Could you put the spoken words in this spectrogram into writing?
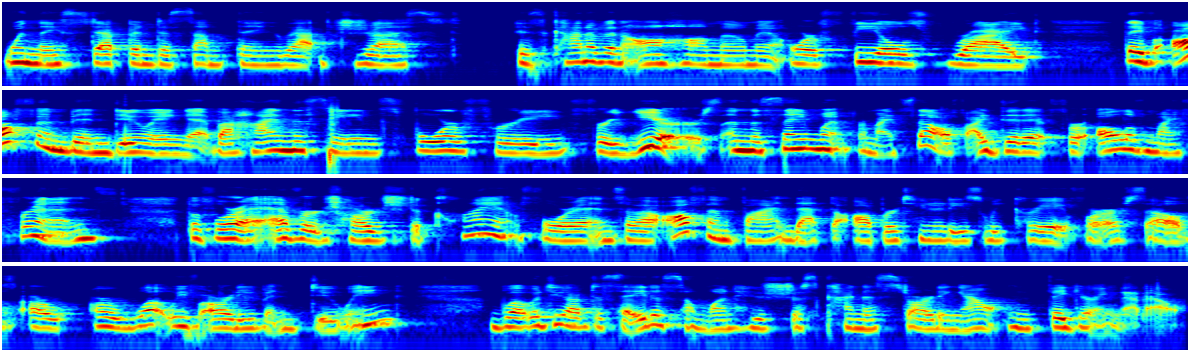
when they step into something that just is kind of an aha moment or feels right they've often been doing it behind the scenes for free for years. And the same went for myself. I did it for all of my friends before I ever charged a client for it. And so I often find that the opportunities we create for ourselves are, are what we've already been doing. What would you have to say to someone who's just kind of starting out and figuring that out?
